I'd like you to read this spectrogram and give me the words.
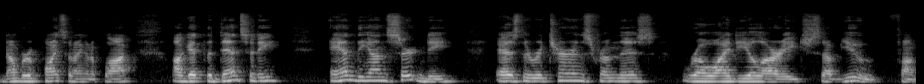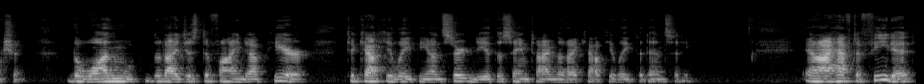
number of points that I'm going to plot, I'll get the density and the uncertainty as the returns from this rho ideal RH sub u function, the one that I just defined up here to calculate the uncertainty at the same time that I calculate the density. And I have to feed it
